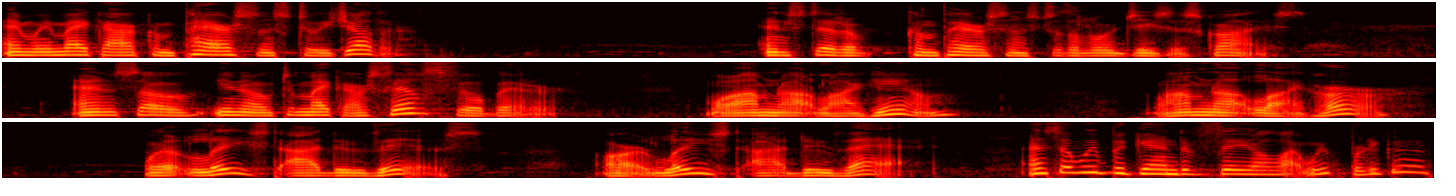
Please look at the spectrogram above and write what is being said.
And we make our comparisons to each other instead of comparisons to the Lord Jesus Christ. And so, you know, to make ourselves feel better, well, I'm not like him. Well, I'm not like her. Well, at least I do this, or at least I do that. And so we begin to feel like we're pretty good.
